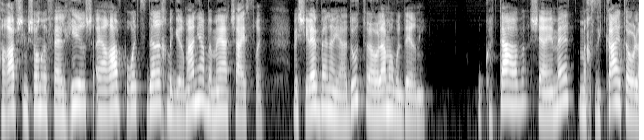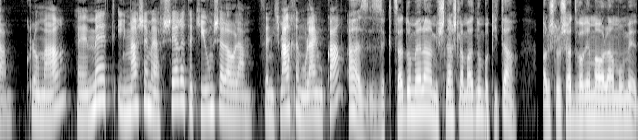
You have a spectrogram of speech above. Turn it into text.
הרב שמשון רפאל הירש היה רב פורץ דרך בגרמניה במאה ה-19, ושילב בין היהדות לעולם המודרני. הוא כתב שהאמת מחזיקה את העולם. כלומר, האמת היא מה שמאפשר את הקיום של העולם. זה נשמע לכם אולי מוכר? אה, זה, זה קצת דומה למשנה שלמדנו בכיתה, על שלושה דברים העולם עומד.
